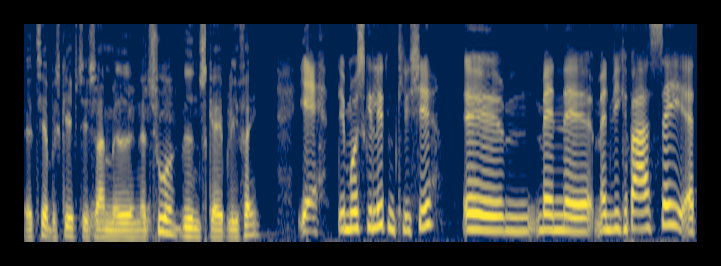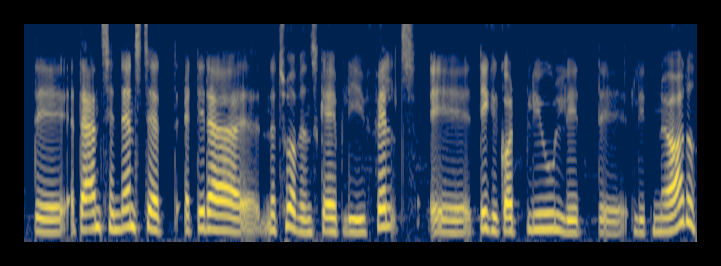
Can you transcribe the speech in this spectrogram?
øh, til at beskæftige sig med naturvidenskabelige fag? Ja, det er måske lidt en kliché, øh, men, øh, men vi kan bare se, at, øh, at der er en tendens til, at, at det der naturvidenskabelige felt, øh, det kan godt blive lidt, øh, lidt nørdet.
